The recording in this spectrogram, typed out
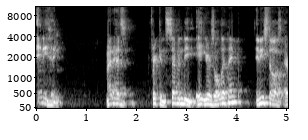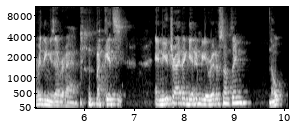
anything. My dad's freaking 78 years old, I think, and he still has everything he's ever had. like it's, and you try to get him to get rid of something, nope.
